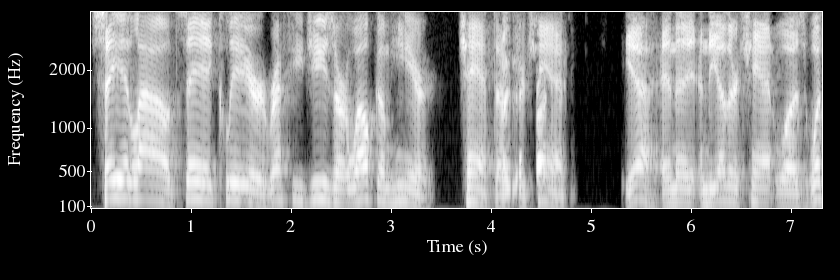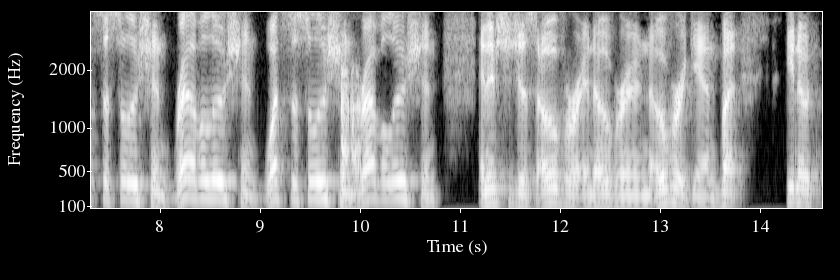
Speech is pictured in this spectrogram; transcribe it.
say it loud, say it clear. Refugees are welcome here. Chant after chant. Yeah, and the, and the other chant was, "What's the solution? Revolution. What's the solution? Revolution." And this is just over and over and over again. But you know,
